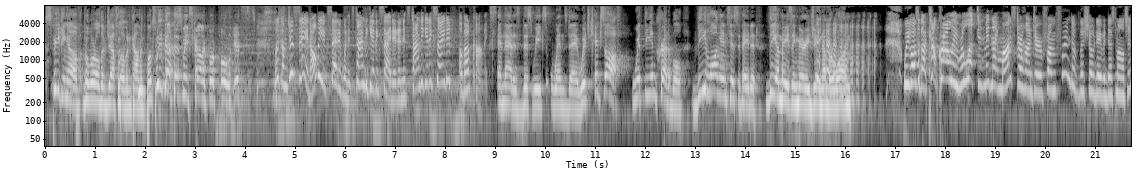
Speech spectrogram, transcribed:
speaking of the world of Jeph Loeb and comic books, we've got this week's comic book pull list. Look, I'm just saying, I'll be excited when it's time to get excited, and it's time to get excited about comics. And that is this week's Wednesday, which kicks off with the incredible, the long anticipated, the amazing Mary Jane number one. We've also got Count Crowley, Reluctant Midnight Monster Hunter from friend of the show, David Dastmalchian.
